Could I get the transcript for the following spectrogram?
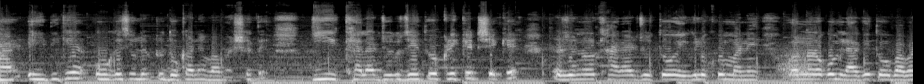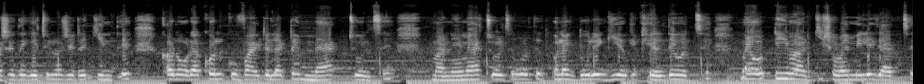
আর এইদিকে ও গেছিল একটু দোকানে বাবার সাথে। কি খেলার জুতো, যেহেতু ক্রিকেট শেখে, তার জন্য ওর খেলার জুতো এগুলো খুব মানে অন্যরকম লাগে। তো বাবার সাথে গেছিল সেটা কিনতে। কারণ ওর এখন খুব ভাইটাল একটা ম্যাচ চলছে। মানে ম্যাচ চলছে বলতে অনেক দূরে গিয়ে ওকে খেলতে হচ্ছে। মানে ওর টিম আর কি, সবাই মিলে যাচ্ছে।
